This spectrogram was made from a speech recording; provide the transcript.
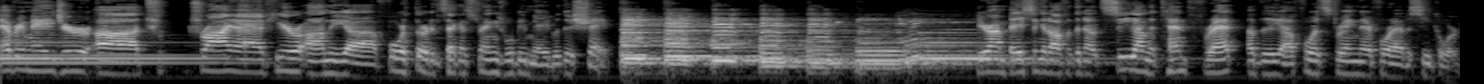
every major uh, tr triad here on the uh, fourth, third, and second strings will be made with this shape. Here I'm basing it off of the note C on the 10th fret of the uh, fourth string, therefore I have a C chord.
